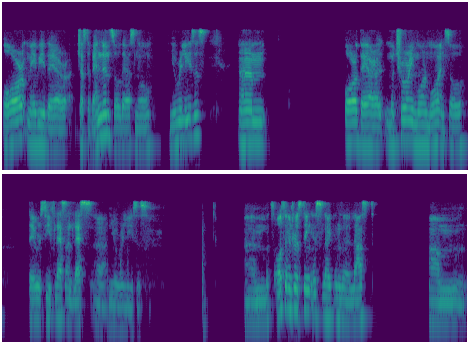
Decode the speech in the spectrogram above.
or maybe they're just abandoned, so there's no new releases. Um, or they are maturing more and more, and so they receive less and less uh, new releases. Um, what's also interesting is like in the last um,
